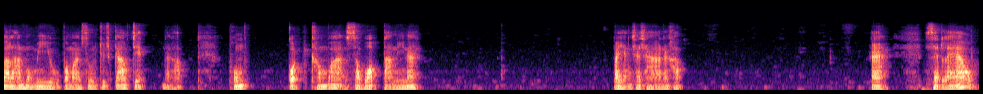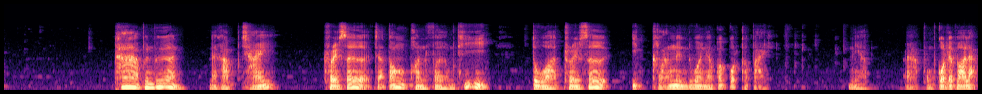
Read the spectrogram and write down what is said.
บาลานซ์ผมมีอยู่ประมาณ 0.97 นะครับ ผมกดคำว่า swap ตามนี้นะ ไปอย่างช้าๆนะครับอะเสร็จแล้ว ถ้าเพื่อนๆนะครับใช้ Tracer จะต้องคอนเฟิร์มที่ตัว Tracer อีกครั้งหนึ่งด้วยนะครับก็กดเข้าไปนี่ครับอ่าผมกดเรียบร้อยแล้ว เ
